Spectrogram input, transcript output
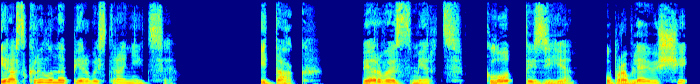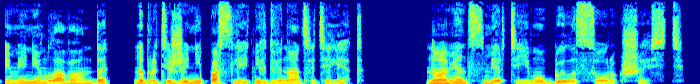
и раскрыла на первой странице. Итак, первая смерть — Клод Тезье, управляющий имением Лаванда на протяжении последних 12 лет. На момент смерти ему было 46.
